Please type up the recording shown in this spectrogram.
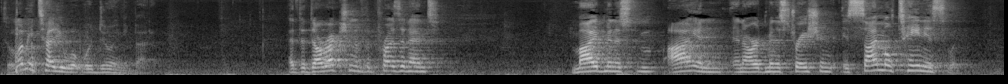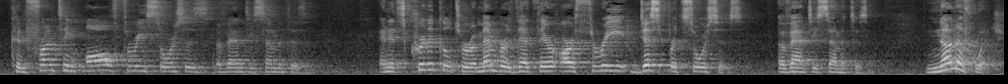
So let me tell you what we're doing about it. At the direction of the president, my administ- I and, and our administration is simultaneously confronting all three sources of anti Semitism. And it's critical to remember that there are three disparate sources of anti Semitism, none of which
